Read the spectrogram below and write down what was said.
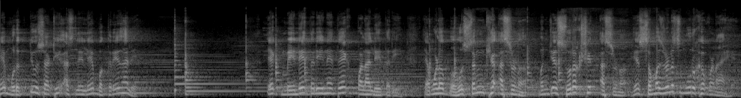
हे मृत्यूसाठी असलेले बकरे झाले. एक मेले तरी ते एक पळाले तरी. त्यामुळं बहुसंख्य असणं म्हणजे सुरक्षित असणं हे समजणंच मूर्खपणा आहे.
